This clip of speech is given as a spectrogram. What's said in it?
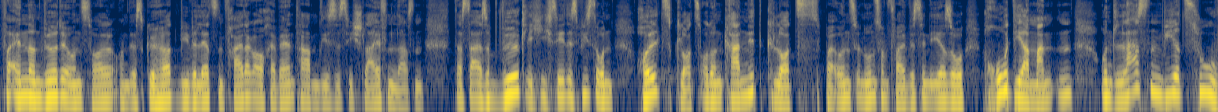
verändern würde und soll. Und es gehört, wie wir letzten Freitag auch erwähnt haben, dieses sich schleifen lassen. Dass da also wirklich, ich sehe das wie so ein Holzklotz oder ein Granitklotz bei uns in unserem Fall, wir sind eher so Rohdiamanten und lassen wir zu,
